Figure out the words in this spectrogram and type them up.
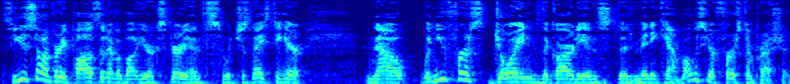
So you sound very positive about your experience, which is nice to hear. Now, when you first joined the Guardians, the mini camp, what was your first impression?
